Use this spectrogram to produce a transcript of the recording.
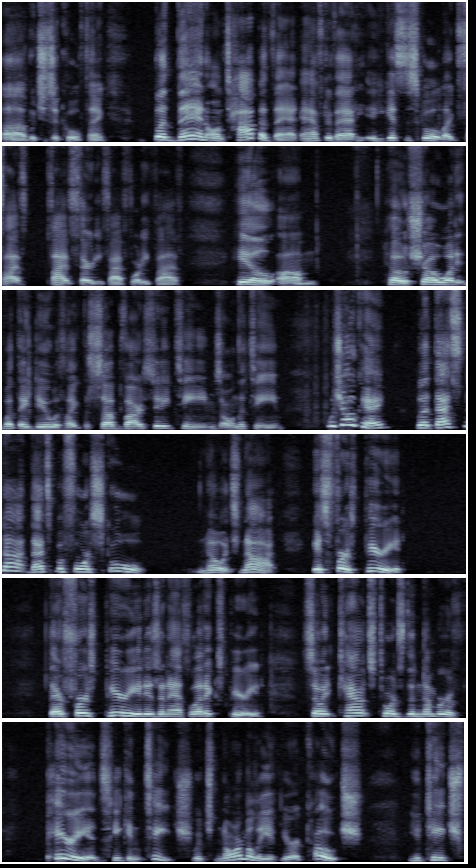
uh, which is a cool thing. But then on top of that, after that, he gets to school at like 5, 5.30, 5.45. He'll, um, he'll show what, what they do with like the sub-varsity teams on the team, which, okay, but that's not, that's before school. No, it's not. It's first period. Their first period is an athletics period. So it counts towards the number of periods he can teach, which normally, if you're a coach, you teach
